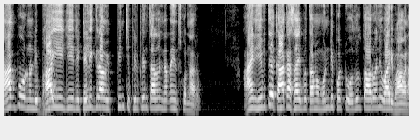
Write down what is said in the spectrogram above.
నాగపూర్ నుండి భాయీజీని టెలిగ్రామ్ ఇప్పించి పిలిపించాలని నిర్ణయించుకున్నారు. ఆయన చెబితే కాకాసాహెబ్ తమ మొండి పట్టు వదులుతారు అని వారి భావన.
